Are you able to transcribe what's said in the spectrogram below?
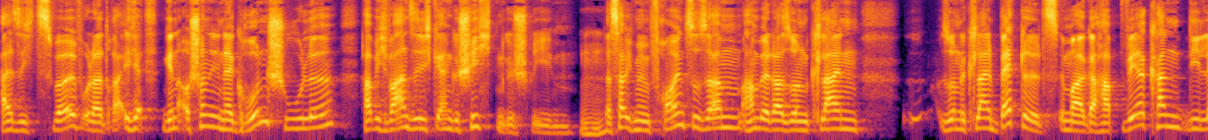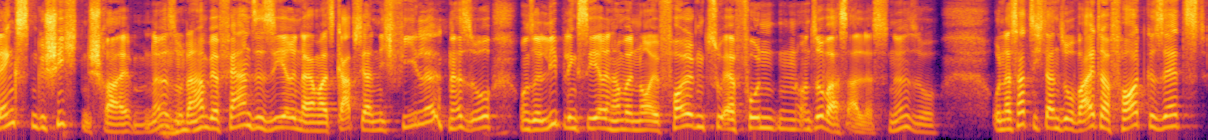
als ich zwölf oder drei, genau schon in der Grundschule habe ich wahnsinnig gern Geschichten geschrieben. Mhm. Das habe ich mit einem Freund zusammen, haben wir da so einen kleinen so eine kleinen Battles immer gehabt. Wer kann die längsten Geschichten schreiben? Ne? So, dann haben wir Fernsehserien, damals gab es ja nicht viele, ne? so unsere Lieblingsserien haben wir neue Folgen zu erfunden und sowas alles, ne? So. Und das hat sich dann so weiter fortgesetzt.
